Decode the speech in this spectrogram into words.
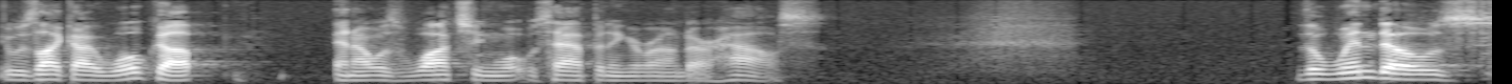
It was like I woke up and I was watching what was happening around our house. The windows,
